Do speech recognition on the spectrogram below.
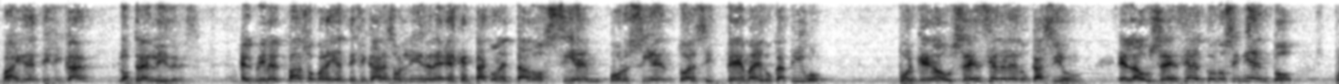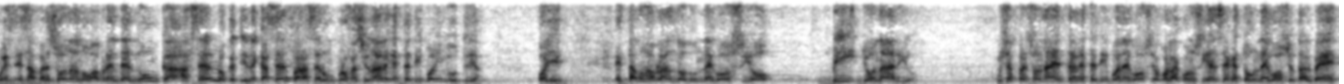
vas a identificar los tres líderes. El primer paso para identificar esos líderes es que está conectado 100% al sistema educativo. Porque en ausencia de la educación, en la ausencia del conocimiento, pues esa persona no va a aprender nunca a hacer lo que tiene que hacer para ser un profesional en este tipo de industria. Oye, estamos hablando de un negocio billonario. Muchas personas entran en este tipo de negocio con la conciencia que esto es un negocio tal vez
